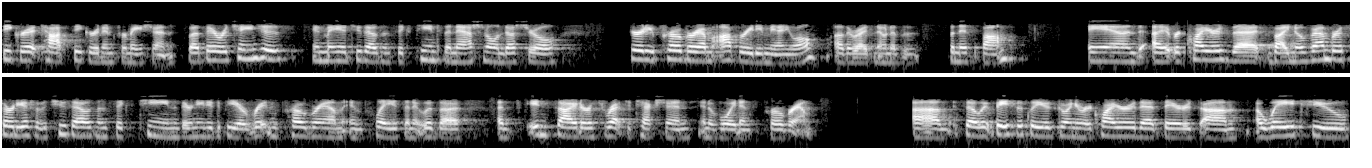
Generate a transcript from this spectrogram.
secret, top secret information. But there were changes in May of 2016 to the National Industrial Security Program Operating Manual, otherwise known as the NISPOM. And uh, it requires that by November 30th of 2016, there needed to be a written program in place, and it was a, an insider threat detection and avoidance program. Um, so it basically is going to require that there's um, a way to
